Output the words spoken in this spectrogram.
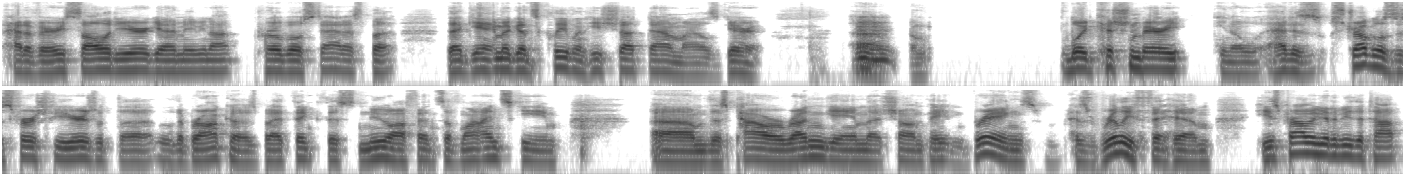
had a very solid year again, maybe not Pro Bowl status, but that game against Cleveland, he shut down Myles Garrett. Mm-hmm. Um, Lloyd Cushenberry, you know, had his struggles his first few years with the with the Broncos, but I think this new offensive line scheme, um, this power run game that Sean Payton brings, has really fit him. He's probably going to be the top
